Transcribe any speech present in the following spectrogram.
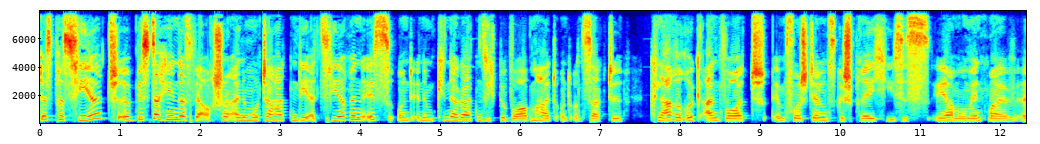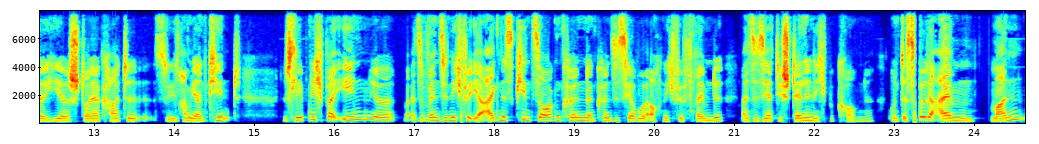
Das passiert äh, bis dahin, dass wir auch schon eine Mutter hatten, die Erzieherin ist und in einem Kindergarten sich beworben hat und uns sagte, klare Rückantwort im Vorstellungsgespräch hieß es, ja, Moment mal, äh, hier Steuerkarte, Sie haben ja ein Kind. Das lebt nicht bei Ihnen. Also wenn Sie nicht für Ihr eigenes Kind sorgen können, dann können Sie es ja wohl auch nicht für Fremde. Also sie hat die Stelle nicht bekommen. Ne? Und das würde einem Mann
